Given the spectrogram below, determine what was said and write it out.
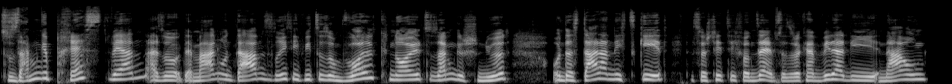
zusammengepresst werden? Also der Magen und Darm sind richtig wie zu so einem Wollknäuel zusammengeschnürt und dass da dann nichts geht, das versteht sich von selbst. Also da kann weder die Nahrung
